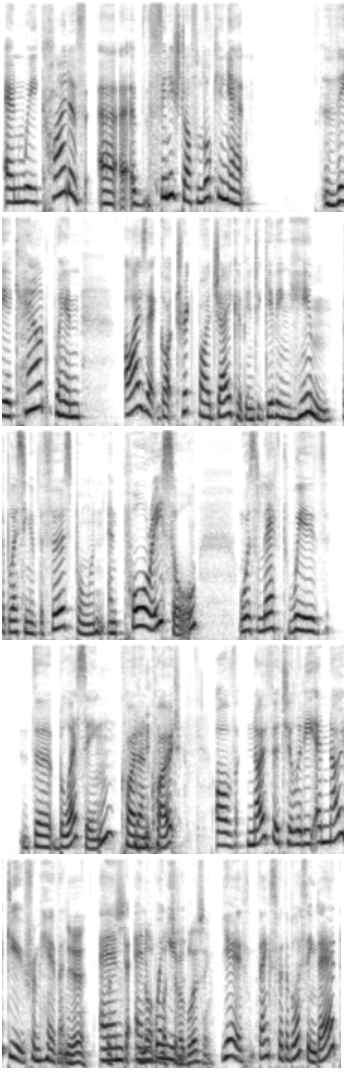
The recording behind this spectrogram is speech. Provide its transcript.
And we kind of uh, uh, finished off looking at the account when Isaac got tricked by Jacob into giving him the blessing of the firstborn, and poor Esau was left with the blessing, quote unquote. of no fertility and no dew from heaven. Yeah, and and not when much you of a blessing. Yeah, thanks for the blessing, Dad.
